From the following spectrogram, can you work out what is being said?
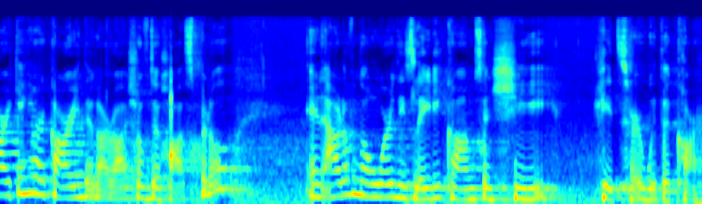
parking her car in the garage of the hospital, and out of nowhere, this lady comes and she hits her with the car.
